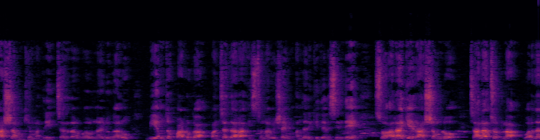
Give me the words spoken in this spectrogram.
రాష్ట్ర ముఖ్యమంత్రి చంద్రబాబు నాయుడు గారు బియ్యంతో పాటుగా పంచదార ఇస్తున్న విషయం అందరికీ తెలిసిందే. సో అలాగే రాష్ట్రంలో చాలా చోట్ల వరద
